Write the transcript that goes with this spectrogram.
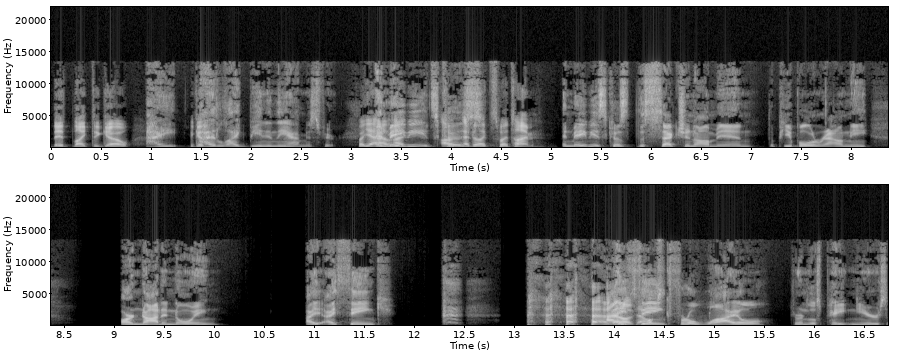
they'd like to go. I Because- I like being in the atmosphere. But yeah, and I- maybe it's I, I, do like to spend time. and maybe it's because the section I'm in, the people around me, are not annoying. I I think I helps. think for a while during those Peyton years,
